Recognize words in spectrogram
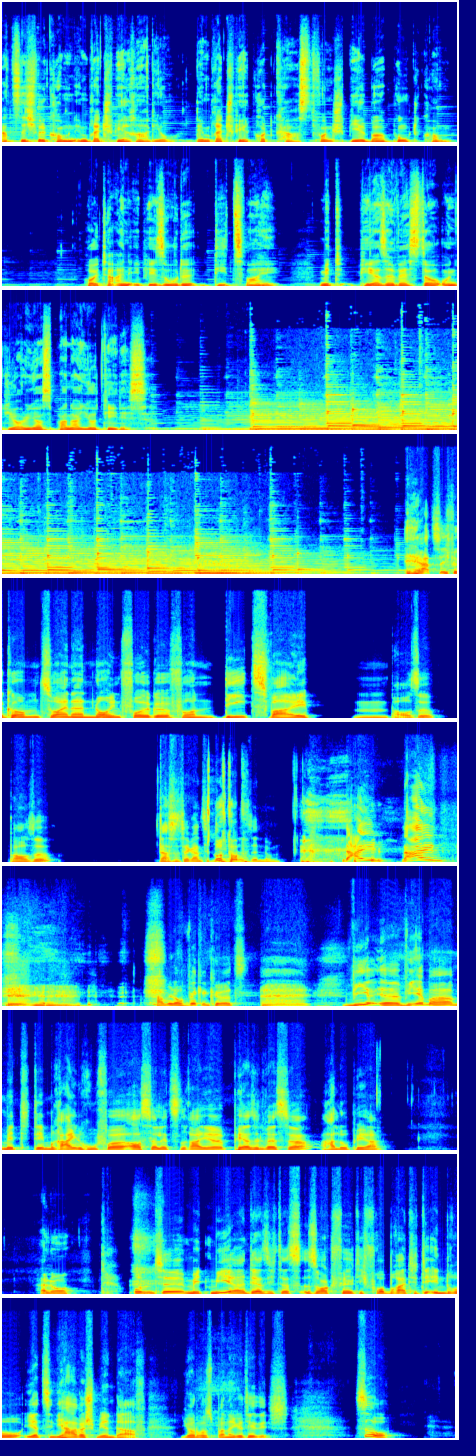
Herzlich willkommen im Brettspielradio, dem Brettspiel-Podcast von Spielbar.com. Heute eine Episode Die 2 mit Per Silvester und Yorios Panayotidis. Herzlich willkommen zu einer neuen Folge von Die 2. Hm, Pause, Pause. Das ist der ganze Los, Titel der Sendung. Nein, nein! Haben wir doch weggekürzt. Wie, äh, wie immer mit dem Reinrufer aus der letzten Reihe, Per Silvester. Hallo, Per. Hallo. Und äh, mit mir, der sich das sorgfältig vorbereitete Intro jetzt in die Haare schmieren darf, Joros Banagiotis. So,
